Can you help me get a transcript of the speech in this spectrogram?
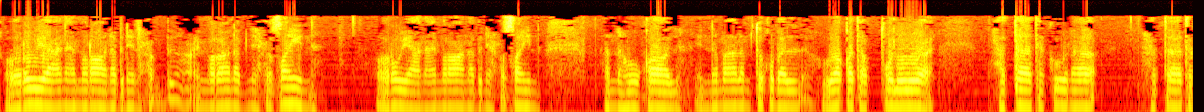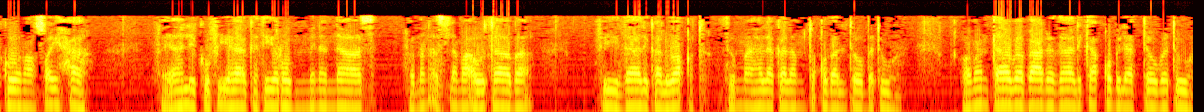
وروي عن عمران بن الحب عمران بن حسين وروي عن عمران بن حسين أنه قال إنما لم تقبل وقت الطلوع حتى تكون حتى تكون صيحة فيهلك فيها كثير من الناس. فمن أسلم أو تاب في ذلك الوقت ثم هلك لم تقبل توبته. ومن تاب بعد ذلك قبلت توبته.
